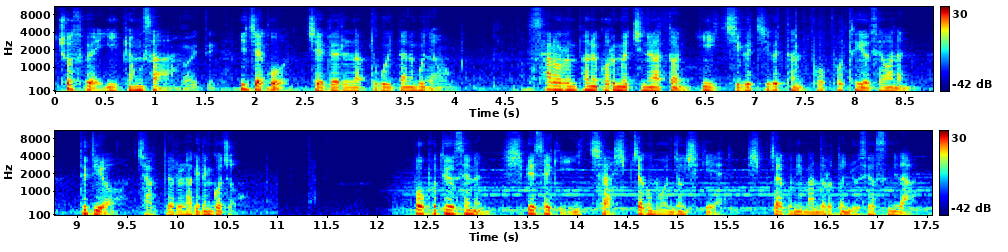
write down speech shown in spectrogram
초소의 이 병사 이제 곧 제대를 앞두고 있다는군요. 살얼음판을 걸으며 지내왔던 이 지긋지긋한 보포트 요새와는 드디어 작별을 하게 된 거죠. 보포트 요새는 12세기 2차 십자군 원정 시기에 십자군이 만들었던 요새였습니다.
